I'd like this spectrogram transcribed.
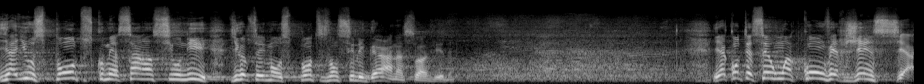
E aí os pontos começaram a se unir. Diga para o seu irmão: os pontos vão se ligar na sua vida. E aconteceu uma convergência,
